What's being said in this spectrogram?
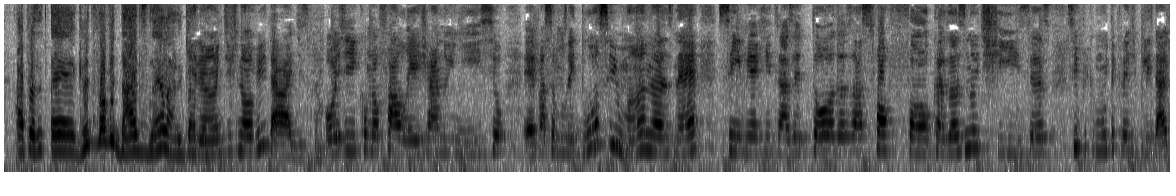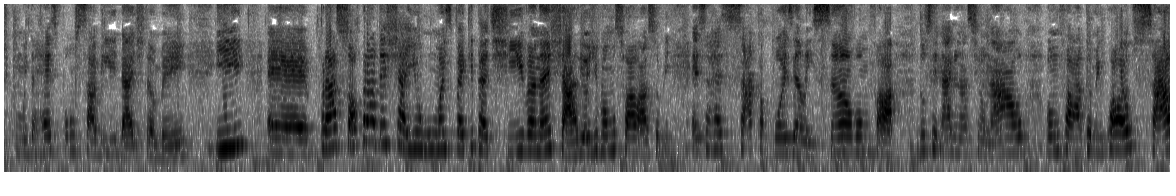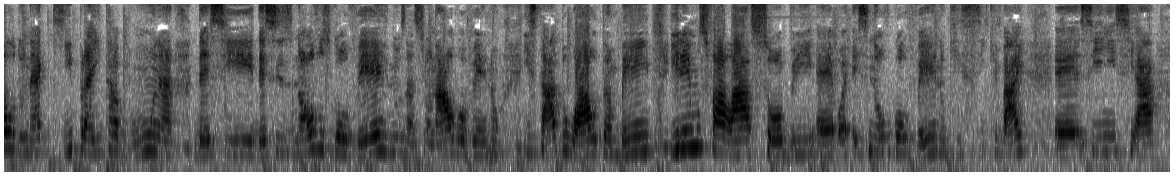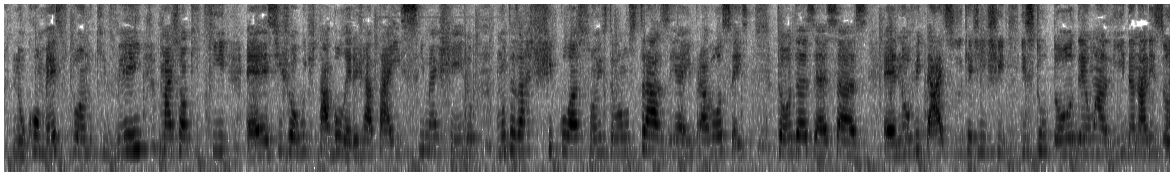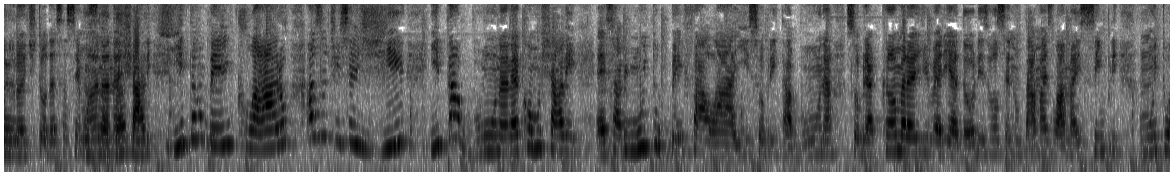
é, grandes novidades, né, Lari? Grandes novidades. Hoje, como eu falei já no início, é, passamos aí duas semanas, né, sem vir aqui trazer todas as fofocas, as notícias, sempre com muita credibilidade, com muita responsabilidade também. E é, pra, só para deixar aí uma expectativa, né, Charlie, hoje vamos falar sobre essa ressaca pós-eleição, vamos falar do cenário nacional, vamos falar também qual é o saldo, né, aqui para Itabuna desse, desses novos governos nacional, governo estadual também. Iremos falar sobre é, esse novo governo que, se, que vai é, se iniciar no começo do ano que vem, mas só que, que é, esse jogo de tabuleiro já está aí se mexendo, muitas articulações, então vamos trazer aí para vocês todas essas é, novidades, tudo que a gente estudou, deu uma lida, analisou é. durante toda essa semana, né, Exatamente. né, Charlie? E também, claro, as notícias de Itabuna, né, como o Charlie é, sabe muito bem falar aí sobre Itabuna, sobre a Câmara de Vereadores, você não tá mais lá, mas sempre muito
